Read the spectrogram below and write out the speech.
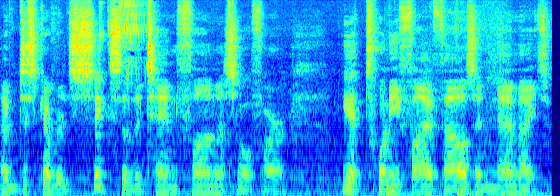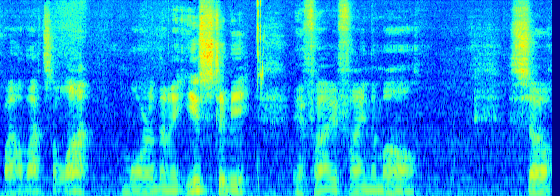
I've discovered six of the 10 fauna so far. You get 25,000 nanites. Wow, that's a lot more than it used to be if I find them all. So,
